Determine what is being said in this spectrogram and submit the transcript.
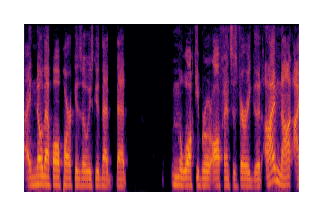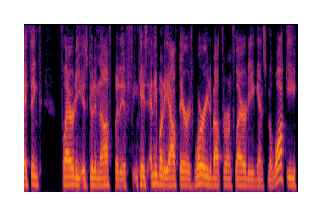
I know that ballpark is always good. That that Milwaukee Brewer offense is very good. I'm not. I think Flaherty is good enough. But if, in case anybody out there is worried about throwing Flaherty against Milwaukee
